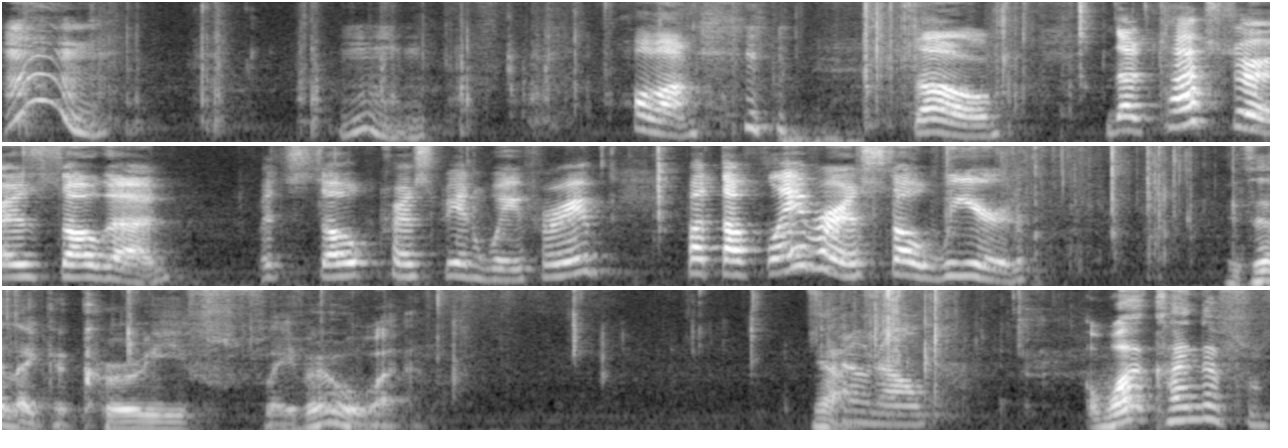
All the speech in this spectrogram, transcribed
Mmm. Mmm. Hold on. so, the texture is so good. It's so crispy and wafery, but the flavor is so weird. Is it like a curry flavor or what? Yeah. I don't know. What kind of f-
